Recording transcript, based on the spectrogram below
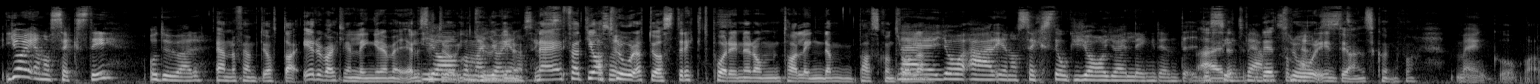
Jag är 1,60 och du är? 1,58. Är du verkligen längre än mig eller sitter Ja, du och jag är ljuger nu? 1,60. Nej, för att jag Alltså- tror att du har sträckt på dig när de tar längden passkontrollen. Nej, jag är 1,60 och ja, jag är längre än dig. Det Nej, ser det, vem det som tror helst. inte jag en sekund på. Men gumman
